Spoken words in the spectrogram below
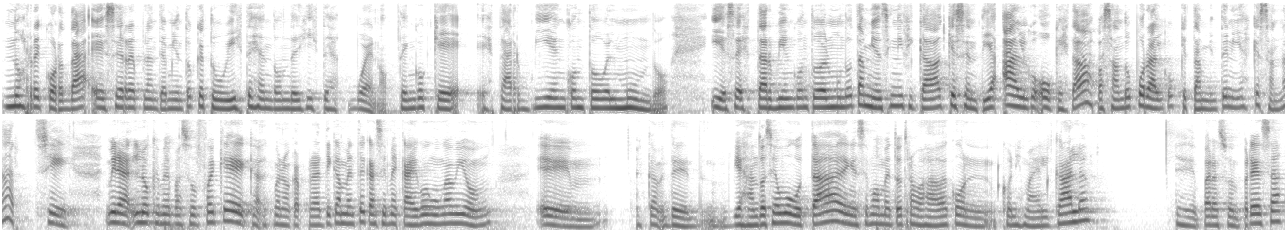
nos recordá ese replanteamiento que tuviste en donde dijiste, bueno, tengo que estar bien con todo el mundo. Y ese estar bien con todo el mundo también significaba que sentía algo o que estabas pasando por algo que también tenías que sanar. Sí, mira, lo que me pasó fue que, bueno, prácticamente casi me caigo en un avión. Em, viajando hacia Bogotá, en ese momento trabajaba con, Ismael Cala eh, para su empresa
